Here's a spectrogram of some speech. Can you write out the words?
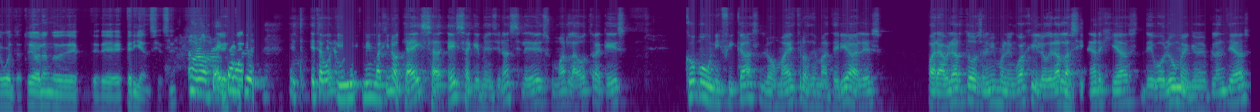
de vuelta, estoy hablando de, experiencias. ¿eh? No, no, está, este, muy bien. Y me imagino que a esa, esa que mencionás se le debe sumar la otra que es cómo unificás los maestros de materiales para hablar todos el mismo lenguaje y lograr las sinergias de volumen que me planteas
